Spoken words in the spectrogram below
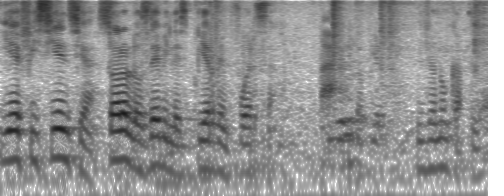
y eficiencia. Solo los débiles pierden fuerza. Ah, y yo nunca pierdo.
